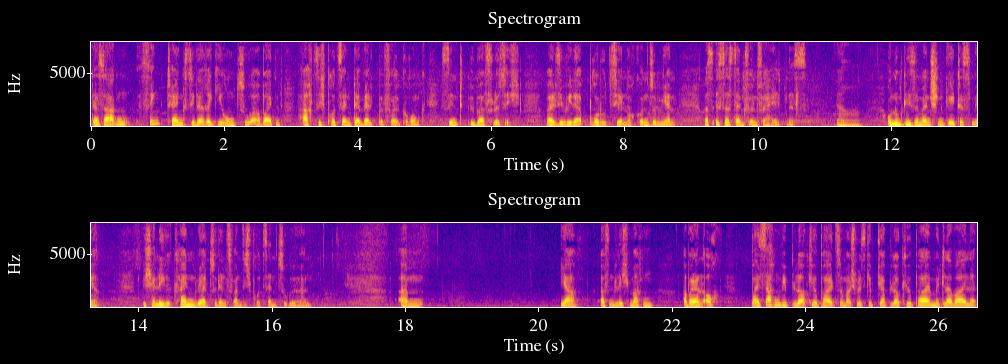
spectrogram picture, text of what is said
Da sagen Thinktanks, die der Regierung zuarbeiten, 80 Prozent der Weltbevölkerung sind überflüssig, weil sie weder produzieren noch konsumieren. Was ist das denn für ein Verhältnis? Ja. Mhm. Und um diese Menschen geht es mir. Ich erlege keinen Wert, zu den 20 Prozent zu gehören. Ähm, ja, öffentlich machen, aber dann auch bei Sachen wie Blockupy zum Beispiel. Es gibt ja Blockupy mittlerweile.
